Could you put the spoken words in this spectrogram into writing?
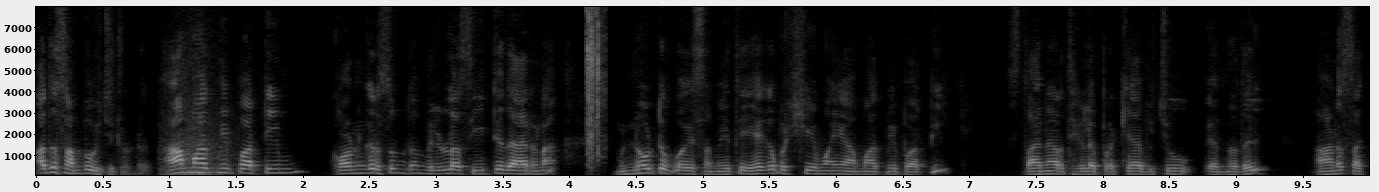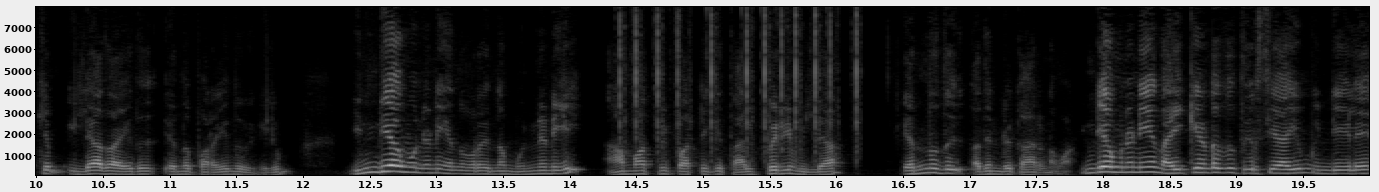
അത് സംഭവിച്ചിട്ടുണ്ട്. ആം ആദ്മി പാർട്ടിയും കോൺഗ്രസും തമ്മിലുള്ള സീറ്റ് ധാരണ മുന്നോട്ട് പോയ സമയത്ത് ഏകപക്ഷീയമായി ആം ആദ്മി പാർട്ടി സ്ഥാനാർത്ഥികളെ പ്രഖ്യാപിച്ചു എന്നത് ആണ് സഖ്യം ഇല്ലാതായത് എന്ന് പറയുന്നുവെങ്കിലും ഇന്ത്യ മുന്നണി എന്ന് പറയുന്ന മുന്നണിയിൽ ആം ആദ്മി പാർട്ടിക്ക് താല്പര്യമില്ല എന്നത് അതിന്റെ കാരണമാണ്. ഇന്ത്യ മുന്നണിയെ നയിക്കേണ്ടത് തീർച്ചയായും ഇന്ത്യയിലെ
